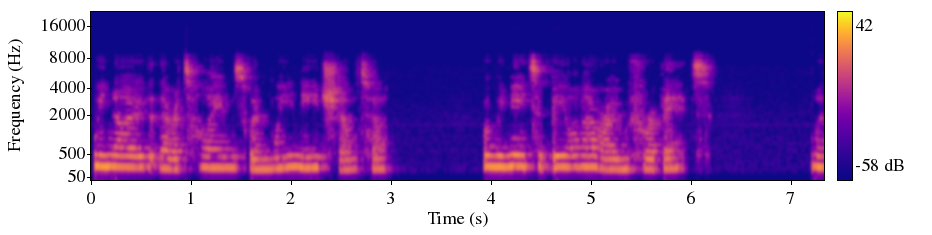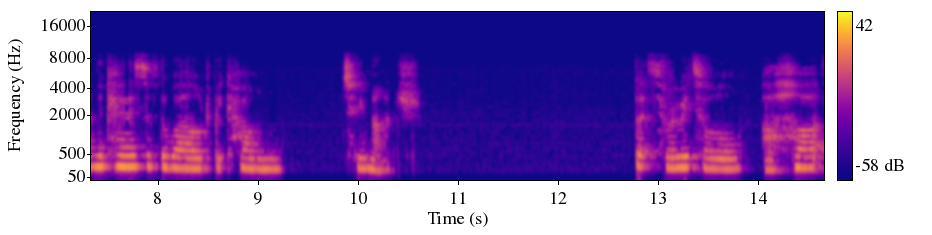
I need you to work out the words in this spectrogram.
We know that there are times when we need shelter, when we need to be on our own for a bit, when the cares of the world become too much. But through it all, our heart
